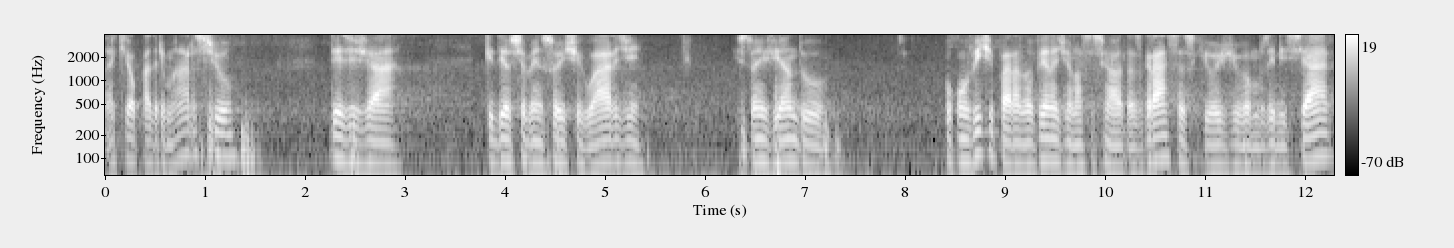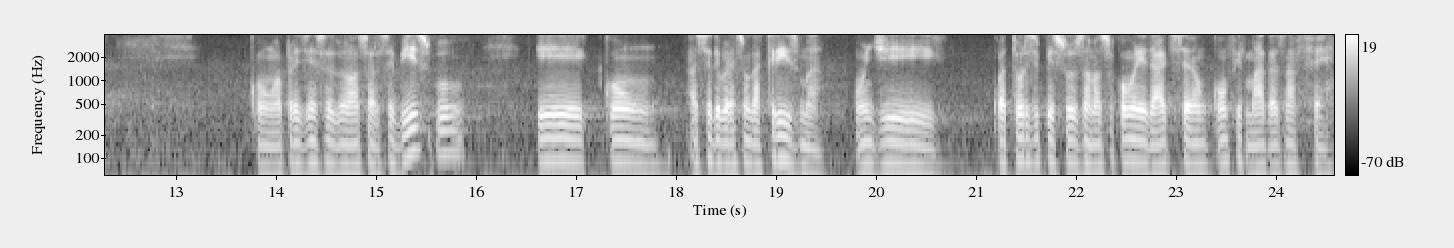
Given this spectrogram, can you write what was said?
aqui é o Padre Márcio. Desejar que Deus te abençoe e te guarde. Estou enviando o convite para a novena de Nossa Senhora das Graças, que hoje vamos iniciar com a presença do nosso arcebispo e com a celebração da Crisma, onde 14 pessoas da nossa comunidade serão confirmadas na fé.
